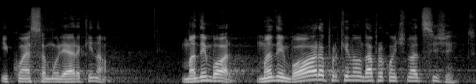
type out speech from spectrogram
e com essa mulher aqui não. Manda embora, manda embora porque não dá para continuar desse jeito.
